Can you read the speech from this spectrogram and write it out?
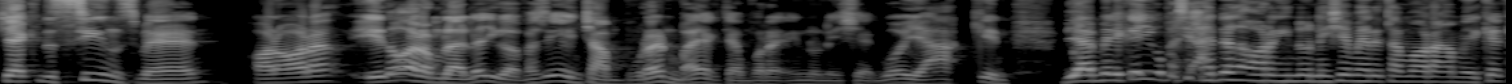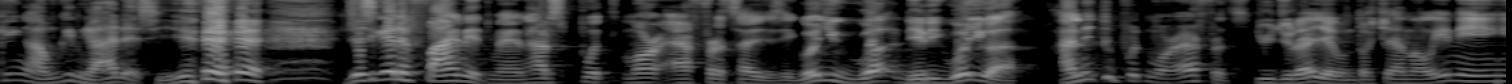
Check the scenes, man. Orang-orang itu orang Belanda juga pasti yang campuran banyak campuran Indonesia. Gue yakin. Di Amerika juga pasti ada lah orang Indonesia mirip sama orang Amerika. Kayak nggak mungkin nggak ada sih. Just gotta find it man. Harus put more effort saja sih. Gue juga diri gue juga I need to put more efforts. Jujur aja untuk channel ini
